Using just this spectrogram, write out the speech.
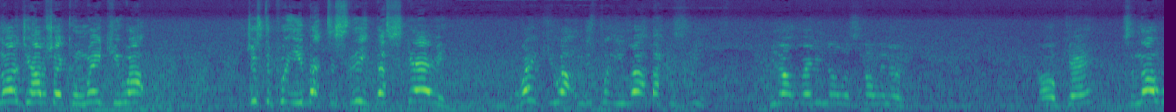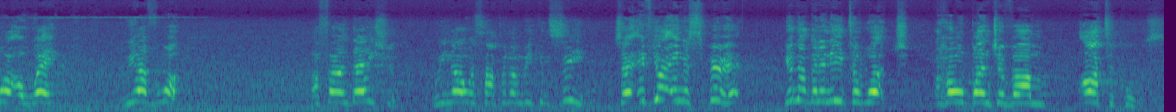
Lord Jehovah can wake you up just to put you back to sleep. That's scary. Wake you up and just put you right back to sleep. You don't really know what's going on. Okay? So now what awake, we have what? A foundation. We know what's happening, we can see. So if you're in the spirit, you're not going to need to watch a whole bunch of um, articles.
